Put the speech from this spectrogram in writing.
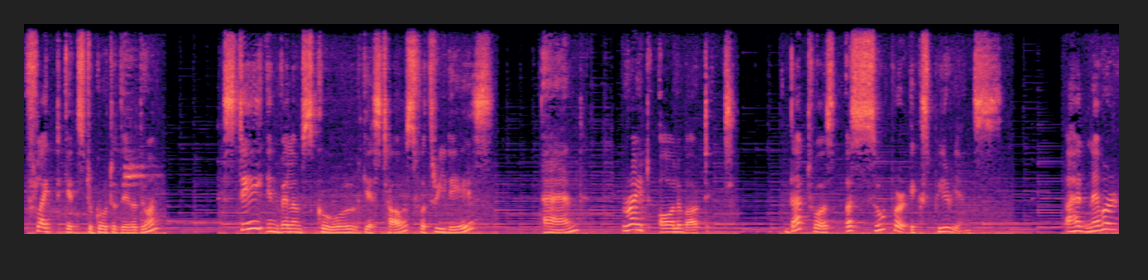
flight tickets to go to Dehradun, stay in Welham School guest house for three days, and write all about it. That was a super experience. I had never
